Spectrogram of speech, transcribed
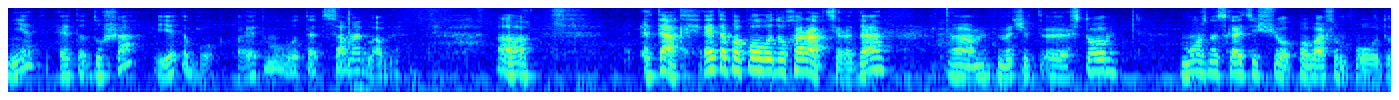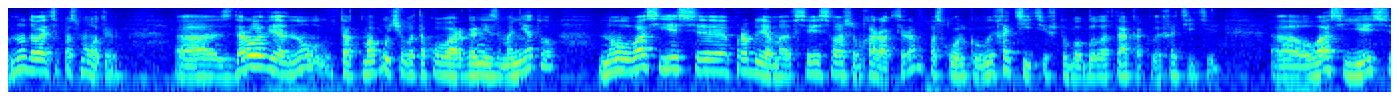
Нет, это душа и это Бог. Поэтому вот это самое главное. А, так, это по поводу характера, да? А, значит, э, что можно сказать еще по вашему поводу? Ну, давайте посмотрим. А, здоровье, ну, так могучего такого организма нету, но у вас есть э, проблема в связи с вашим характером, поскольку вы хотите, чтобы было так, как вы хотите. А, у вас есть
